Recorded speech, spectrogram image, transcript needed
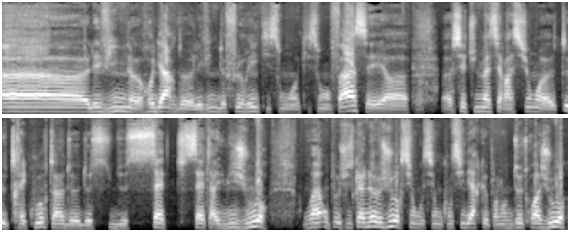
Euh, les vignes regardent les vignes de Fleury qui sont qui sont en face et euh, euh, c'est une macération très courte hein, de, de, de 7, 7 à 8 jours. On, va, on peut jusqu'à 9 jours si on, si on considère que pendant 2-3 jours,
